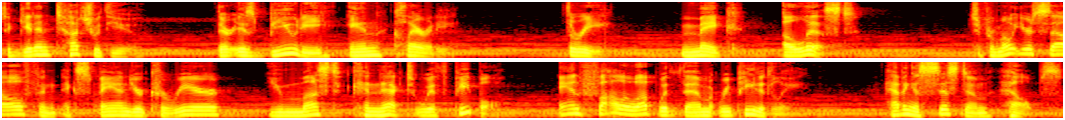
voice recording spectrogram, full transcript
to get in touch with you. There is beauty in clarity. 3. Make a list. To promote yourself and expand your career, you must connect with people and follow up with them repeatedly. Having a system helps.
